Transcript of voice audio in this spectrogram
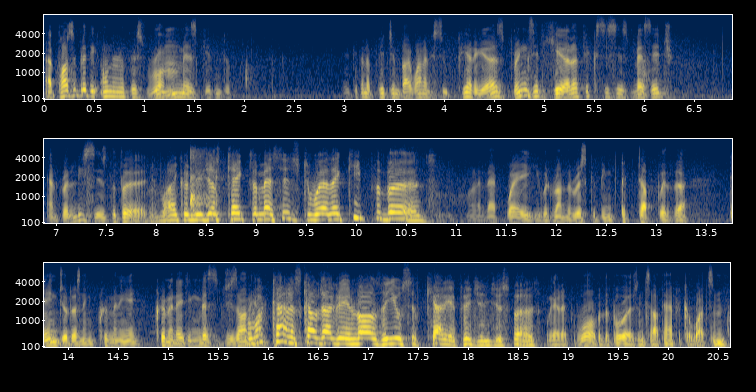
Uh, possibly the owner of this room is given to. is given a pigeon by one of his superiors, brings it here, affixes his message, and releases the bird. But why couldn't he just take the message to where they keep the birds? Well, in that way, he would run the risk of being picked up with uh, dangerous and incriminating, incriminating messages on Well, him. what kind of skullduggery involves the use of carrier pigeons, you suppose? We're at war with the Boers in South Africa, Watson.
